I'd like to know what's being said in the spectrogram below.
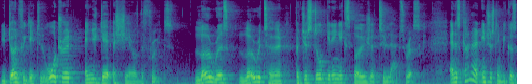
you don't forget to water it, and you get a share of the fruits. Low risk, low return, but you're still getting exposure to lapse risk. And it's kind of interesting because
